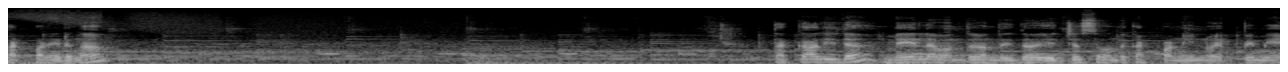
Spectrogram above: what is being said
கட் பண்ணிவிடுங்க தக்காளியில் மேலே வந்து அந்த இதை எட்ஜஸ்ஸை வந்து கட் பண்ணிடணும் எப்பயுமே.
